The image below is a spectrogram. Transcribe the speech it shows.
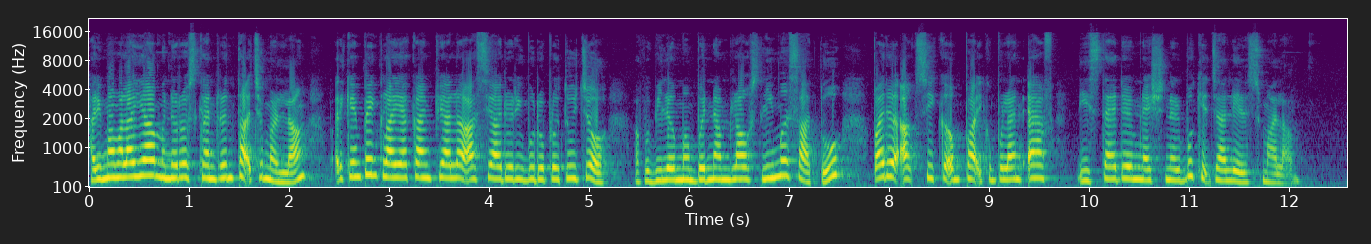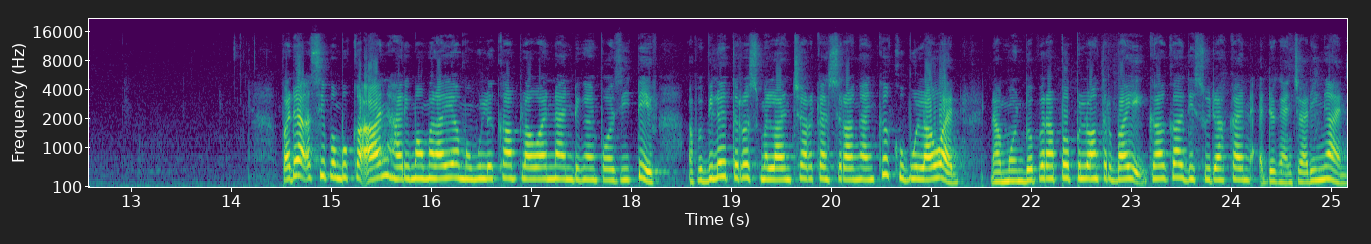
Harimau Malaya meneruskan rentak cemerlang pada kempen kelayakan Piala Asia 2027 apabila membenam Laos 5-1 pada aksi keempat kumpulan F di Stadium Nasional Bukit Jalil semalam. Pada aksi pembukaan, Harimau Malaya memulakan perlawanan dengan positif apabila terus melancarkan serangan ke kubu lawan namun beberapa peluang terbaik gagal disudahkan dengan jaringan.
